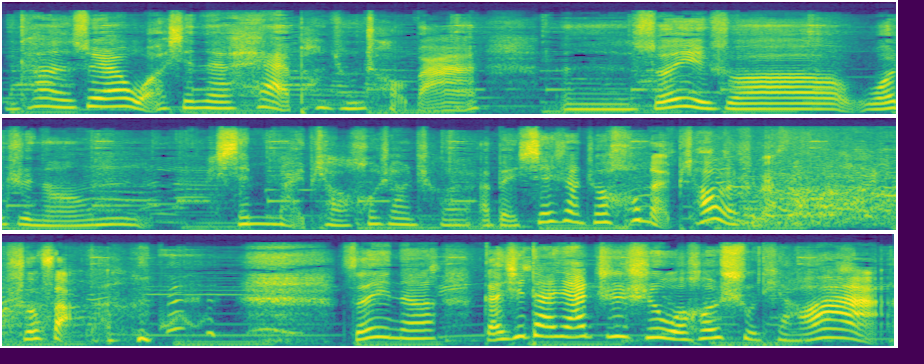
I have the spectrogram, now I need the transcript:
你看，虽然我现在黑矮胖穷丑吧，嗯，所以说我只能先买票后上车啊，不，先上车后买票了是吧？说反了。所以呢，感谢大家支持我和薯条啊！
